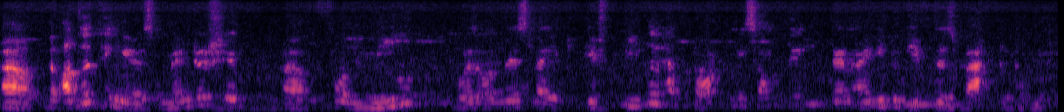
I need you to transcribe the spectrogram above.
Uh, the other thing is mentorship uh, for me was always like if people have taught me something, then I need to give this back to the community.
